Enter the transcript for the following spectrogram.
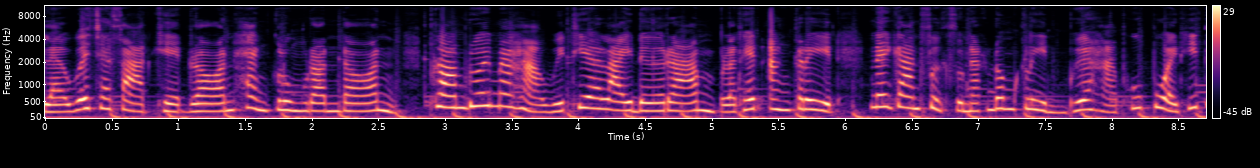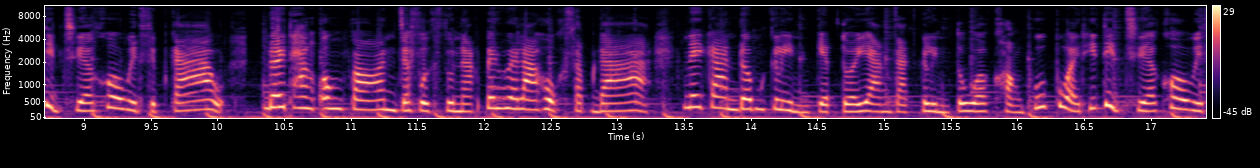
และเวชศาสตร์เขตร้อนแห่งกรุงลอนดอน พร้อมด้วยมหาวิทยาลัยเดอรัมประเทศอังกฤษ ในการฝึกสุนัขดมกลิ่น เพื่อหาผู้ป่วยที่ติดเชื้อโควิด -19 โดยทางองค์กรจะฝึกสุนัขเป็นเวลา 6 สัปดาห์ ในการดมกลิ่นเก็บตัวอย่างจากกลิ่นตัวของผู้ป่วยที่ติดเชื้อโควิด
